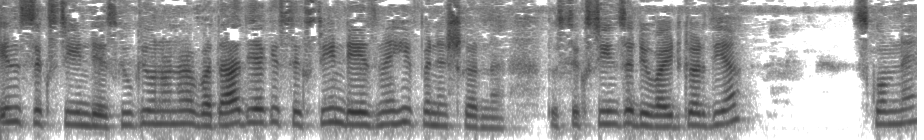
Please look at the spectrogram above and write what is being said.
in 16 days क्योंकि उन्होंने बता दिया कि 16 डेज़ में ही फिनिश करना है। तो 16 से डिवाइड कर दिया। इसको हमने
